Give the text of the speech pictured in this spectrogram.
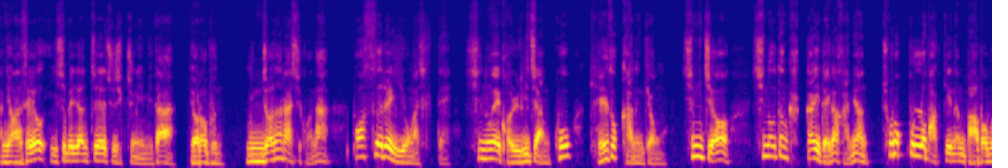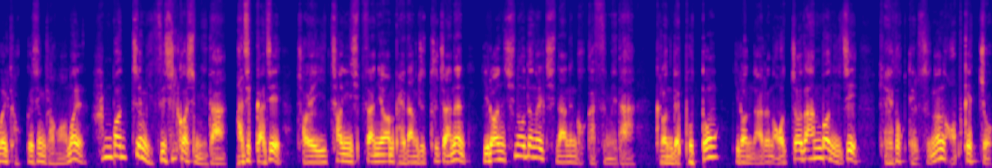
안녕하세요. 21년째 주식 중입니다. 여러분, 운전을 하시거나 버스를 이용하실 때 신호에 걸리지 않고 계속 가는 경우, 심지어 신호등 가까이 내가 가면 초록불로 바뀌는 마법을 겪으신 경험을 한 번쯤 있으실 것입니다. 아직까지 저의 2024년 배당주 투자는 이런 신호등을 지나는 것 같습니다. 그런데 보통 이런 날은 어쩌다 한 번이지 계속 될 수는 없겠죠.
